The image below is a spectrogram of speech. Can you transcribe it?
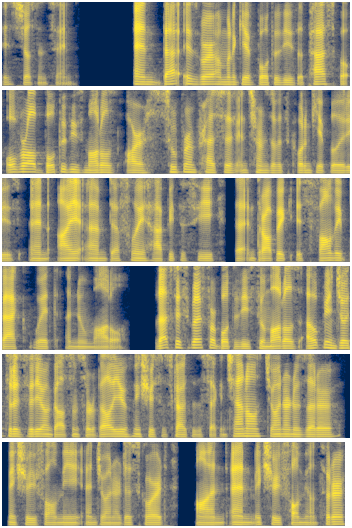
is just insane. And that is where I'm going to give both of these a pass, but overall both of these models are super impressive in terms of its coding capabilities and I am definitely happy to see that Anthropic is finally back with a new model. That's basically it for both of these two models. I hope you enjoyed today's video and got some sort of value. Make sure you subscribe to the second channel, join our newsletter, make sure you follow me and join our Discord on and make sure you follow me on Twitter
